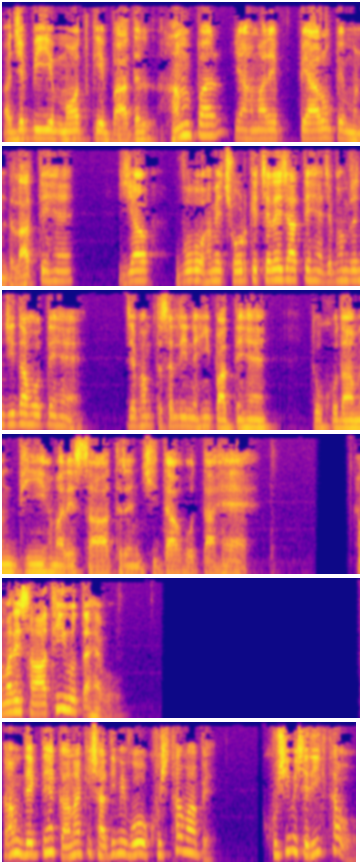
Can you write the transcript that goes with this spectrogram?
اور جب بھی یہ موت کے بادل ہم پر یا ہمارے پیاروں پہ منڈلاتے ہیں یا وہ ہمیں چھوڑ کے چلے جاتے ہیں جب ہم رنجیدہ ہوتے ہیں، جب ہم تسلی نہیں پاتے ہیں، تو خدا مند بھی ہمارے ساتھ رنجیدہ ہوتا ہے۔ ہمارے ساتھ ہی ہوتا ہے وہ۔ ہم دیکھتے ہیں کانا کی شادی میں وہ خوش تھا وہاں پہ۔ خوشی میں شریک تھا وہ۔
